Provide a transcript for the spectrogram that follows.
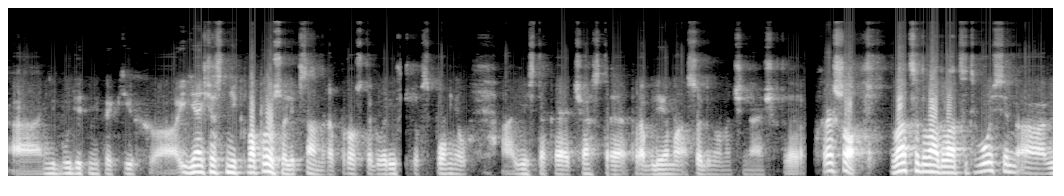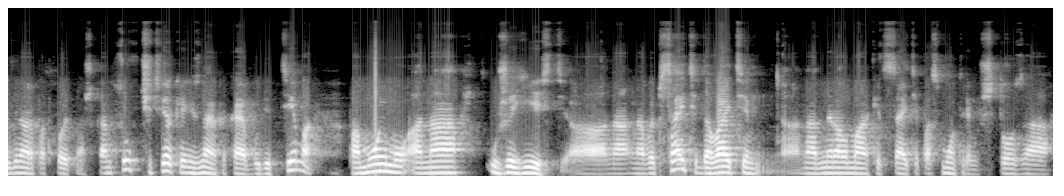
а, не будет никаких... А, я сейчас не к вопросу Александра, просто говорю, что вспомнил, а, есть такая частая проблема, особенно у начинающих трейдеров. Хорошо, 22-28, вебинар подходит наш к концу. В четверг я не знаю, какая будет тема, по-моему, она уже есть на, на веб-сайте. Давайте на Admiral Market сайте посмотрим, что за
